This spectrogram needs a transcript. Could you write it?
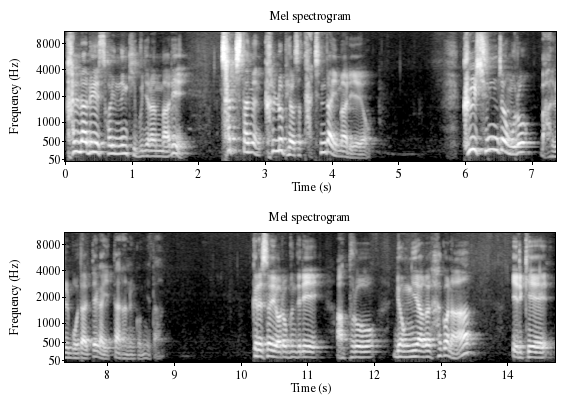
칼날에 서 있는 기분이란 말이 자칫하면 칼로 베어서 다친다 이 말이에요. 그 심정으로 말을 못할 때가 있다라는 겁니다. 그래서 여러분들이 앞으로 명리학을 하거나 이렇게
